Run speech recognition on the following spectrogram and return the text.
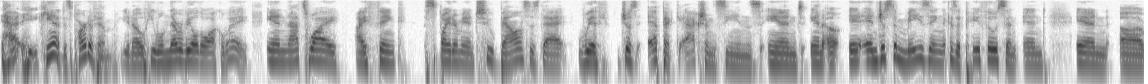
ha- he can't. It's part of him. You know he will never be able to walk away. And that's why I think Spider-Man 2 balances that with just epic action scenes and and uh, and just amazing because of pathos and and and uh,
